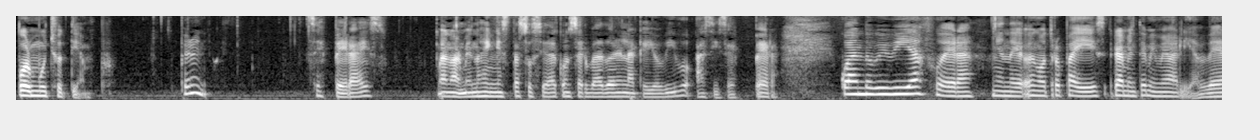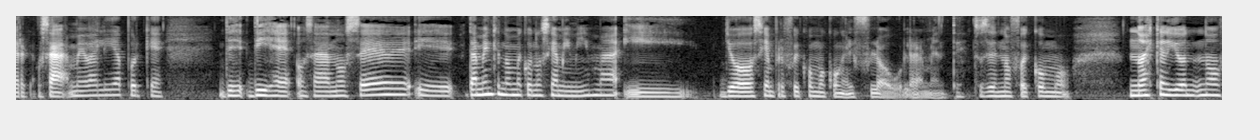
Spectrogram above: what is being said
por mucho tiempo. Pero se espera eso. Bueno, al menos en esta sociedad conservadora en la que yo vivo, así se espera. Cuando vivía afuera, en, en otro país, realmente a mí me valía ver, o sea, me valía porque dije, o sea, no sé, y también que no me conocía a mí misma y yo siempre fui como con el flow realmente. Entonces no fue como no es que yo no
